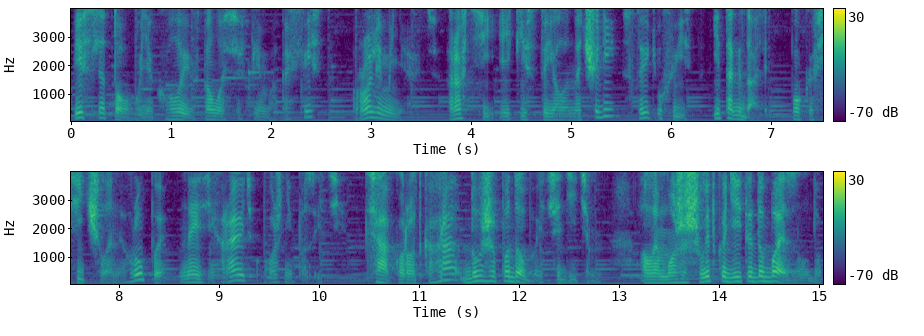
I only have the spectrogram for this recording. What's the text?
Після того, як голові вдалося впіймати хвіст, ролі міняються. Гравці, які стояли на чолі, стають у хвіст, і так далі, поки всі члени групи не зіграють у кожній позиції. Ця коротка гра дуже подобається дітям, але може швидко дійти до безладу,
